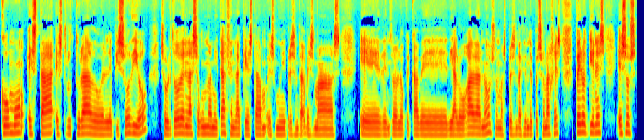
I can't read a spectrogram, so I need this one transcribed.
cómo está estructurado el episodio, sobre todo en la segunda mitad, en la que está, es muy presentado, es más eh, dentro de lo que cabe dialogada, ¿no? Son más presentación de personajes, pero tienes esos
